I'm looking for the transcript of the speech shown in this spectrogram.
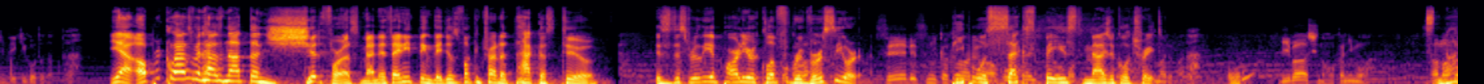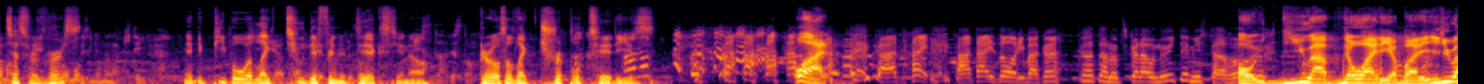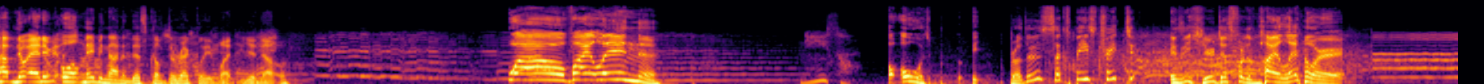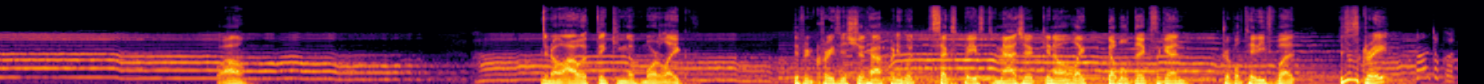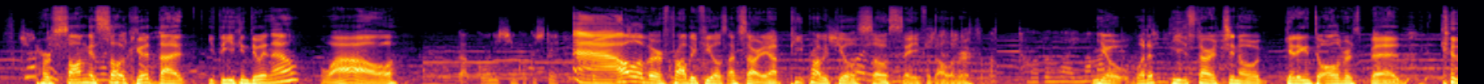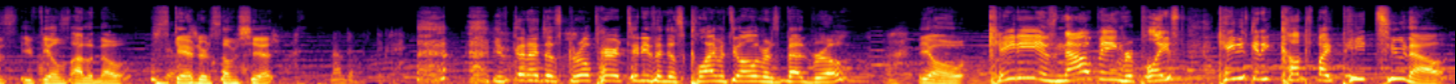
Yeah, upperclassmen has not done shit for us, man. If anything, they just fucking try to attack us too. Is this really a party or club for Reversi or people with sex-based magical traits? It's not just Reversi. Maybe people with like two different dicks, you know? Girls with like triple titties. What? Oh, you have no idea, buddy. You have no enemy. Well, maybe not in this club directly, but you know. Wow, violin! Oh, oh it's it, brother's sex-based trait too? Is he here just for the violin or... Wow. You know, I was thinking of more like different crazy shit happening with sex-based magic, you know, like double dicks again, triple titties, but this is great. Her song is so good that you think you can do it now? Wow. Ah, Oliver probably feels, I'm sorry, uh, Pete probably feels so safe with Oliver. Yo, what if Pete starts, you know, getting into Oliver's bed? Because he feels, I don't know, scared or some shit. He's gonna just grow a pair of titties and just climb into Oliver's bed, bro. Yo, Katie is now being replaced. Katie's getting cucked by Pete too now.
